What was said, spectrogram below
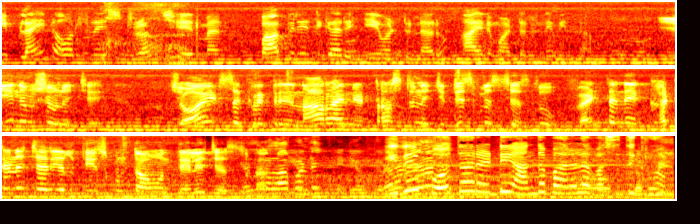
ఈ blind orphanage trust chairman Papireddy గారు ఏమంటున్నారు? ఆయన మాటలనే విందాం. ఈ నిమిషం నుంచే జాయింట్ సెక్రటరీ నారాయణ ట్రస్ట్ నుంచి డిస్మిస్ చేస్తూ వెంటనే కఠిన చర్యలు తీసుకుంటామని తెలియజేస్తున్నారు. ఇదే పోతారెడ్డి అందబాలల వసతి గృహం.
